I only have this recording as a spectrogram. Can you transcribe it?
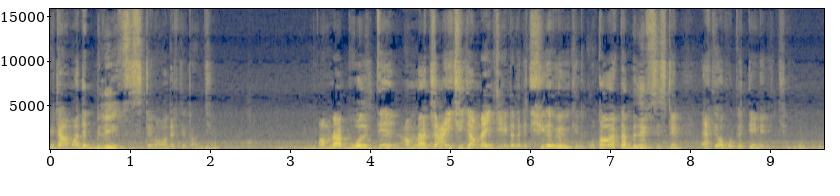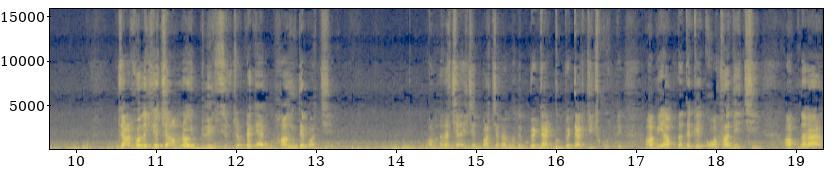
এটা আমাদের বিলিফ সিস্টেম আমাদেরকে টানছে। আমরা বলতে, আমরা চাইছি যে আমরা এটা থেকে ছিঁড়ে ফেলি কিন্তু কোথাও একটা বিলিফ সিস্টেম একে অপরকে টেনে দিচ্ছে। যার ফলে কি হচ্ছে? আমরা ওই বিলিফ সিস্টেমটাকে ভাঙতে পারছি আপনারা চাইছেন বাচ্চাটার মধ্যে বেটার টু বেটার কিছু করতে। আমি আপনাদেরকে কথা দিচ্ছি, আপনারা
